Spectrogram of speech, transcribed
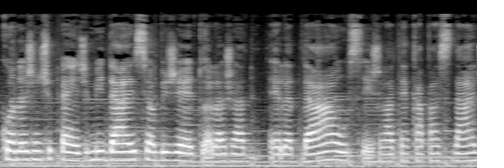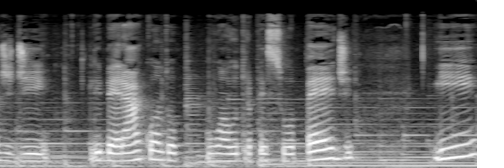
quando a gente pede, me dá esse objeto, ela já ela dá, ou seja, ela tem a capacidade de liberar quando uma outra pessoa pede e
